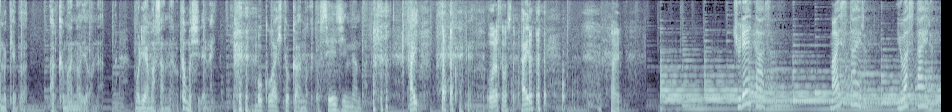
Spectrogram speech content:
むけば悪魔のような森山さんなのかもしれない。僕は一皮むくと成人なんだはい。終わらせました。はい。はい。キュレーターズ。マイスタイル。ユアスタイル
